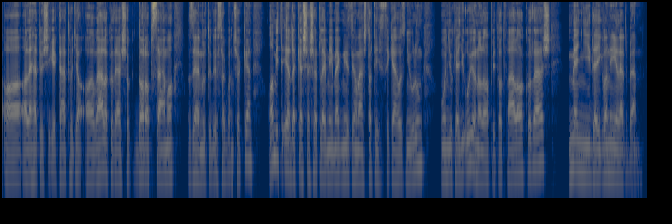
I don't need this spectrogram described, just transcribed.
a, a lehetőségek, tehát hogy a, a vállalkozások darabszáma az elmúlt időszakban csökken. Amit érdekes esetleg még megnézni, ha már statisztikához nyúlunk, mondjuk egy újon alapított vállalkozás mennyi ideig van életben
